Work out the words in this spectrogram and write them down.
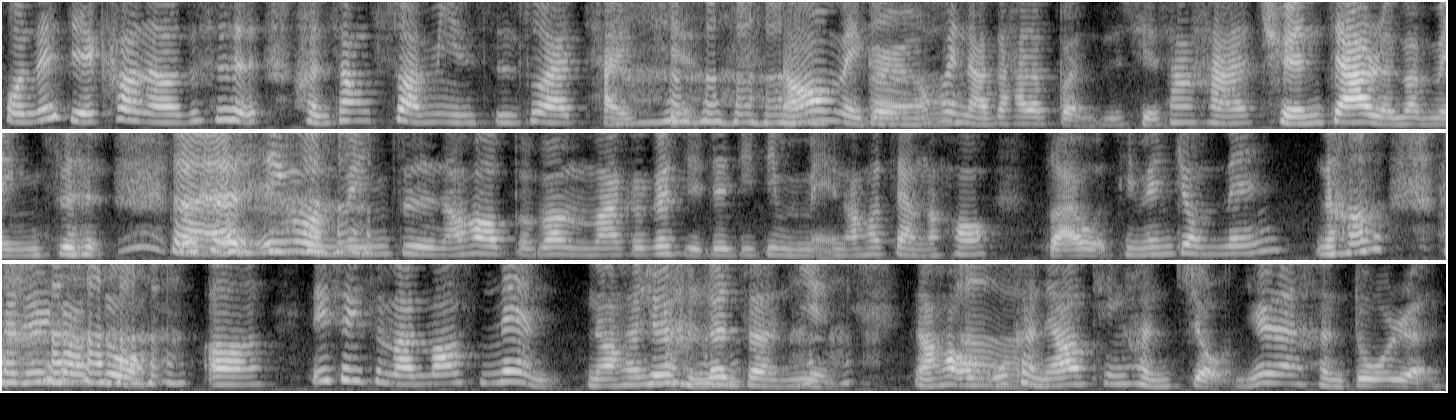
我那节课呢，就是很像算命师坐在台前，然后每个人会拿着他的本子，写上他全家人的名字，就是英文名字，然后爸爸妈妈、哥哥姐姐、弟弟妹妹，然后这样，然后走在我前面就 man，然后他就会告诉我，呃、uh,，this is my mom's name，然后他就会很认真的念，然后我可能要听很久，因为很多人。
